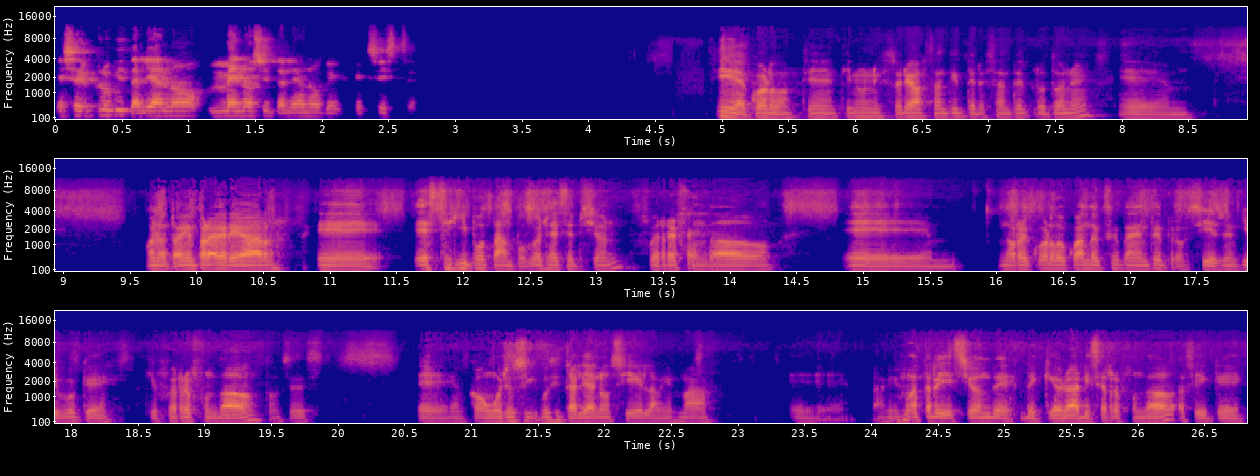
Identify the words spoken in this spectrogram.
es el club italiano menos italiano que, existe. Sí, de acuerdo. Tiene, tiene una historia bastante interesante el Protone. Eh, bueno, también para agregar, eh, este equipo tampoco es la excepción. Fue refundado, eh, no recuerdo cuándo exactamente, pero sí es un equipo que, que fue refundado. Entonces, como muchos equipos italianos, sigue la misma, la misma tradición de, de, quebrar y ser refundado. Así que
